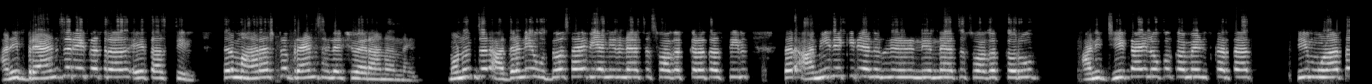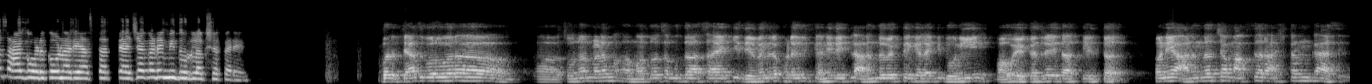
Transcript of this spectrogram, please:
आणि ब्रँड जर एकत्र येत असतील तर महाराष्ट्र ब्रँड झाल्याशिवाय राहणार नाही. म्हणून जर आदरणीय उद्धव साहेब या निर्णयाचं स्वागत करत असतील तर आम्ही देखील या निर्णय- निर्णयाचं स्वागत करू. आणि जी काही लोक कमेंट करतात ती मुळातच आग भडकवणारी असतात. त्याच्याकडे मी दुर्लक्ष करेन. बरं त्याचबरोबर सोनल मॅडम महत्त्वाचा मुद्दा असा आहे की देवेंद्र फडणवीस यांनी देखील आनंद व्यक्त केला की दोन्ही भाऊ एकत्र येत असतील तर. पण या आनंदाच्या मागचं राजकारण काय असेल?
